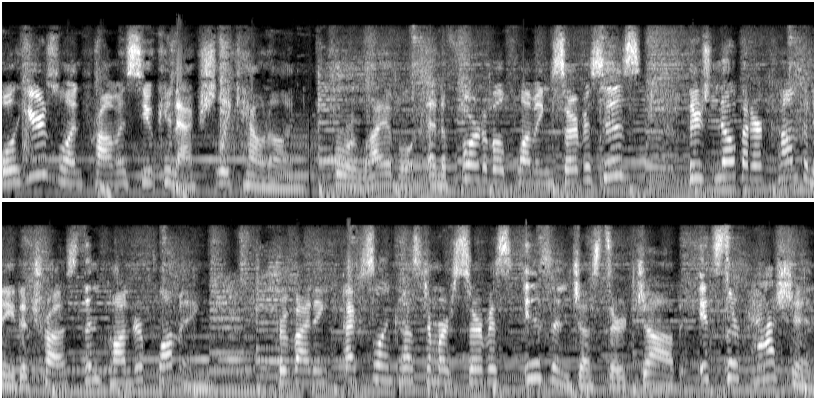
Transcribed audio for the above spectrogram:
Well, here's one promise you can actually count on. For reliable and affordable plumbing services, there's no better company to trust than Ponder Plumbing. Providing excellent customer service isn't just their job, it's their passion.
